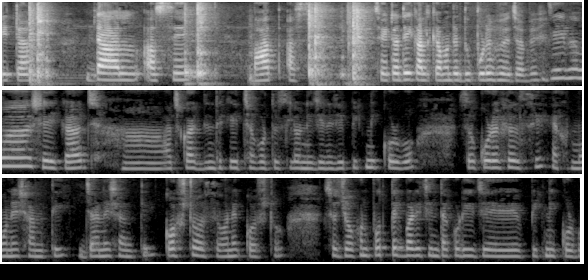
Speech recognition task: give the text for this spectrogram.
এইটা ডাল আছে, ভাত আছে। সেটা দিয়ে কালকে আমাদের দুপুরে হয়ে যাবে। যেই ভাবা সেই কাজ। আজ কয়েকদিন থেকে ইচ্ছা করতেছিল নিজে নিজে পিকনিক করব। সো করে ফেলছি। এখন মনে শান্তি, জানে শান্তি। কষ্ট আছে, অনেক কষ্ট। সো যখন প্রত্যেকবারই চিন্তা করি যে পিকনিক করব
